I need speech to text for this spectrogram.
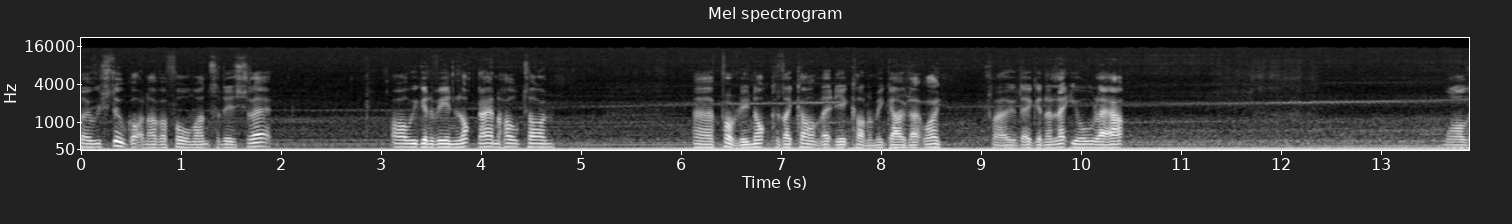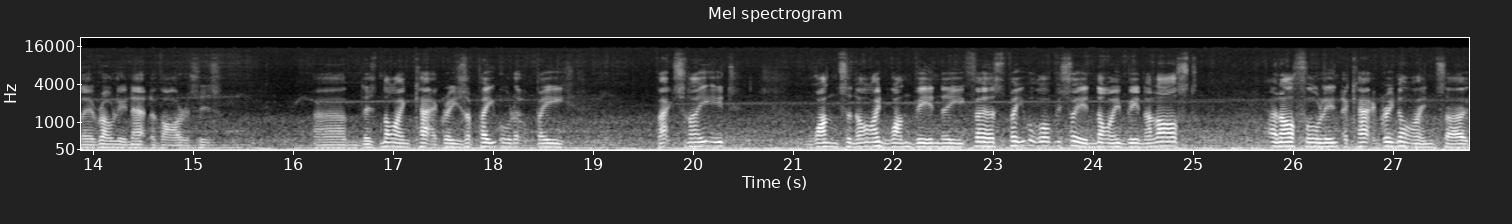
So we've still got another four months of this yet. Are we going to be in lockdown the whole time? Uh, probably not because they can't let the economy go that way. So they're going to let you all out while they're rolling out the viruses. Um, there's nine categories of people that will be vaccinated. One to nine, one being the first people obviously and nine being the last. And I fall into category nine so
